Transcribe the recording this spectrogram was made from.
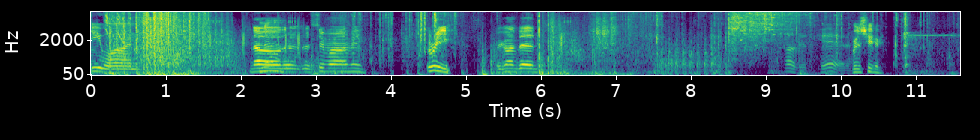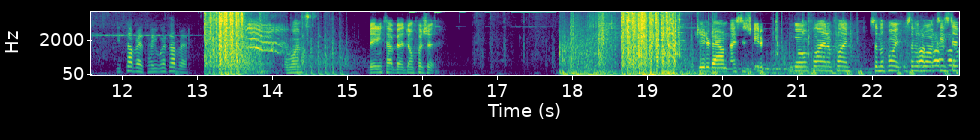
D1. No, No. There's, there's two more on me. Three. We're going bed. Oh, this kid. Where's the cheater? He's top bed, he went top bed. The one. Dating top bed. Don't push it. Cheater down. Nice and cheater. Go. I'm going flying. I'm flying. He's on the point. He's on the block. He's dead.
